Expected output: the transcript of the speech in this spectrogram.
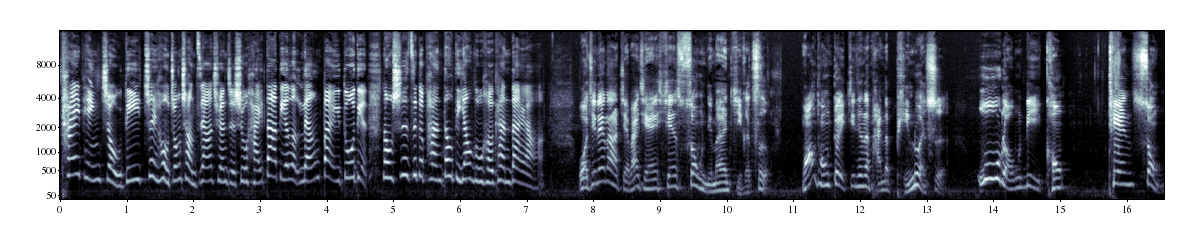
开平走低，最后中场加权指数还大跌了两百多点。老师，这个盘到底要如何看待啊？我今天呢，解盘前先送你们几个字。王彤对今天的盘的评论是：乌龙利空，天送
